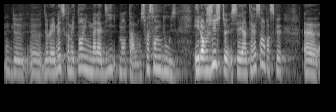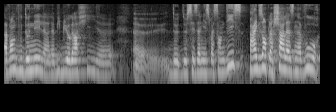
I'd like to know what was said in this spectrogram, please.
de, l'OMS comme étant une maladie mentale, en 72. Et alors juste, c'est intéressant parce que, avant de vous donner la, bibliographie de, de, ces années 70, par exemple, un Charles Aznavour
